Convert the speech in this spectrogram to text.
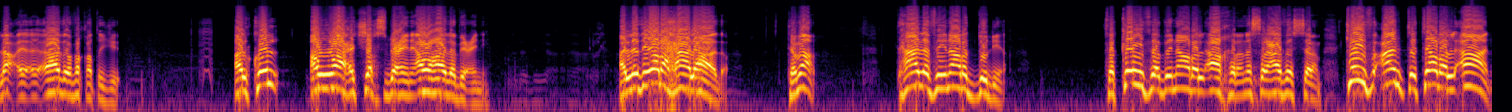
لا هذا فقط يجيب. الكل أو واحد شخص بعينه أو هذا بعينه. الذي يرى حال هذا. تمام؟ هذا في نار الدنيا. فكيف بنار الآخرة؟ نسأل العافية والسلام. كيف أنت ترى الآن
